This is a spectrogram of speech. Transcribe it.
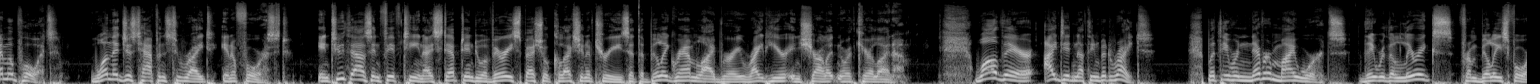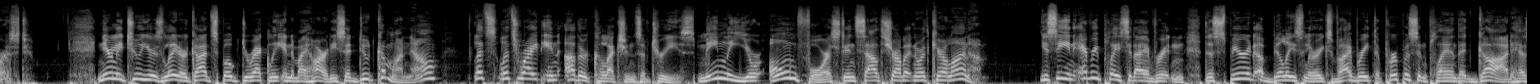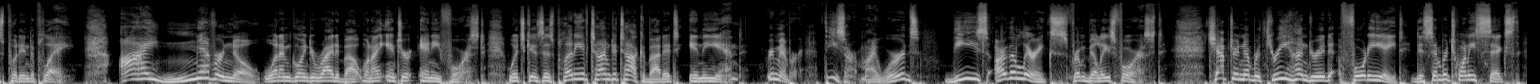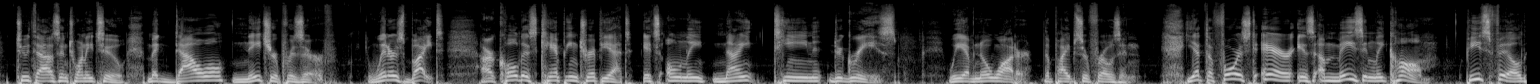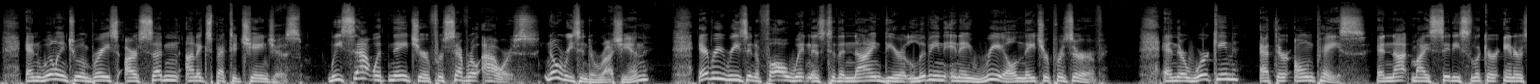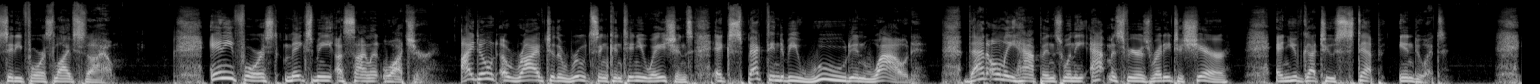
I'm a poet, one that just happens to write in a forest. In 2015, I stepped into a very special collection of trees at the Billy Graham Library right here in Charlotte, North Carolina. While there, I did nothing but write. But they were never my words, they were the lyrics from Billy's Forest. Nearly two years later, God spoke directly into my heart. He said, Dude, come on now. Let's, let's write in other collections of trees, mainly your own forest in South Charlotte, North Carolina. You see, in every place that I have written, the spirit of Billy's lyrics vibrate the purpose and plan that God has put into play. I never know what I'm going to write about when I enter any forest, which gives us plenty of time to talk about it in the end. Remember, these aren't my words. These are the lyrics from Billy's Forest. Chapter number 348, December 26th, 2022, McDowell Nature Preserve. Winter's Bite, our coldest camping trip yet. It's only 19 degrees. We have no water. The pipes are frozen. Yet the forest air is amazingly calm, peace filled, and willing to embrace our sudden, unexpected changes. We sat with nature for several hours. No reason to rush in. Every reason to fall witness to the nine deer living in a real nature preserve. And they're working at their own pace and not my city slicker inner city forest lifestyle. Any forest makes me a silent watcher. I don't arrive to the roots and continuations expecting to be wooed and wowed. That only happens when the atmosphere is ready to share and you've got to step into it.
